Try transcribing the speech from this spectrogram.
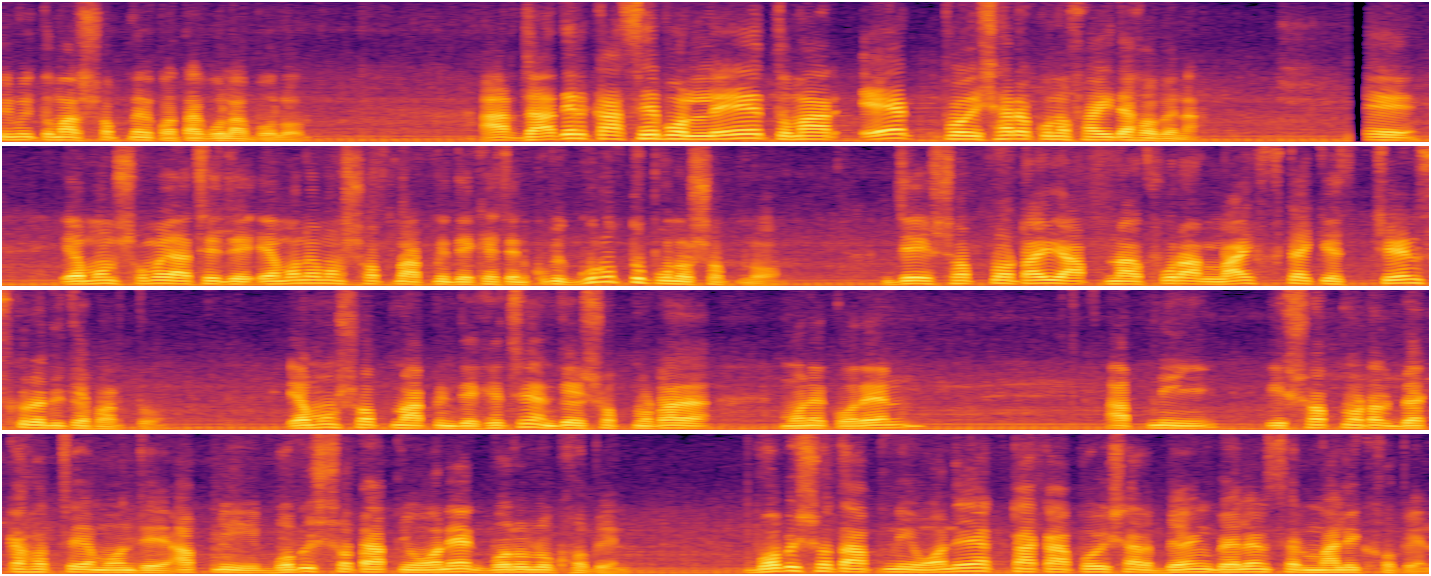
তুমি তোমার স্বপ্নের কথাগুলো বলো। আর যাদের কাছে বললে তোমার এক পয়সারও কোনো ফায়দা হবে না। এমন সময় আছে যে এমন এমন স্বপ্ন আপনি দেখেছেন, খুবই গুরুত্বপূর্ণ স্বপ্ন। যে স্বপ্নটাই আপনার পুরা লাইফটাকে চেঞ্জ করে দিতে পারতো। এমন স্বপ্ন আপনি দেখেছেন যে স্বপ্নটা মনে করেন আপনি, এই স্বপ্নটার ব্যাখ্যা হচ্ছে এমন যে আপনি ভবিষ্যতে আপনি অনেক বড় লোক হবেন। ভবিষ্যতে আপনি অনেক টাকা পয়সার ব্যাংক ব্যালেন্সের মালিক হবেন।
